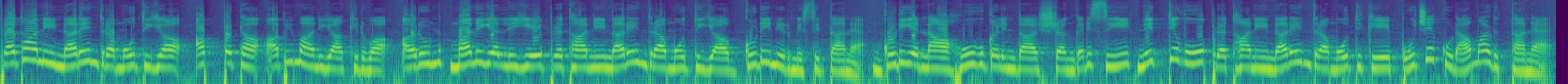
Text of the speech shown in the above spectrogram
ಪ್ರಧಾನಿ ನರೇಂದ್ರ ಮೋದಿಯ ಅಪ್ಪಟ ಅಭಿಮಾನಿಯಾಗಿರುವ ಅರುಣ್ ಮನೆಯಲ್ಲಿಯೇ ಪ್ರಧಾನಿ ನರೇಂದ್ರ ಮೋದಿಯ ಗುಡಿ ನಿರ್ಮಿಸಿದ್ದಾನೆ. ಗುಡಿಯನ್ನ ಹೂವುಗಳಿಂದ ಶೃಂಗರಿಸಿ ನಿತ್ಯವೂ ಪ್ರಧಾನಿ ನರೇಂದ್ರ ಮೋದಿಗೆ ಪೂಜೆ ಕೂಡ ಮಾಡುತ್ತಾನೆ.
